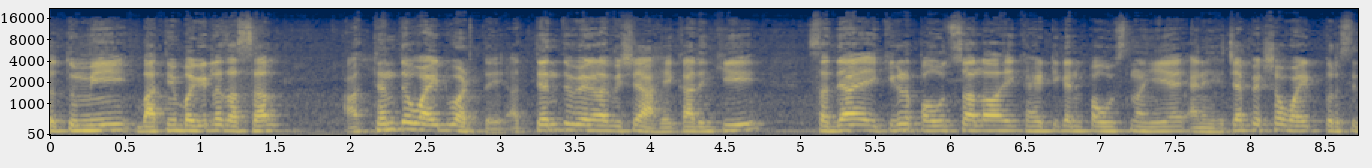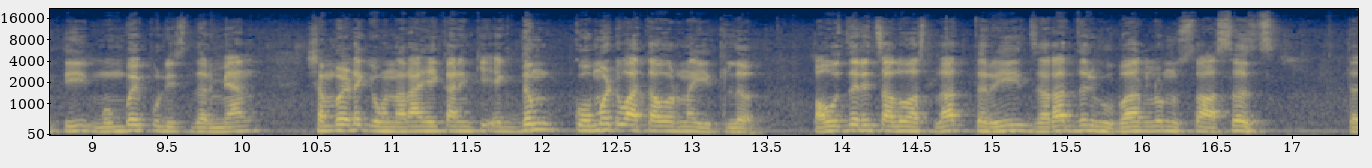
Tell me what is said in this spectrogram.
तर तुम्ही बातमी बघितलंच असाल. अत्यंत वाईट वाटतंय. अत्यंत वेगळा विषय आहे. कारण की सध्या एकीकडे पाऊस चालू आहे काही ठिकाणी पाऊस नाही आहे आणि ह्याच्यापेक्षा वाईट परिस्थिती मुंबई पोलीस दरम्यान शंभर टक्के होणार आहे. कारण की एकदम कोमट वातावरण आहे इथलं. पाऊस जरी चालू असला तरी जरा जरी उभारलो नुसतं असंच तर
